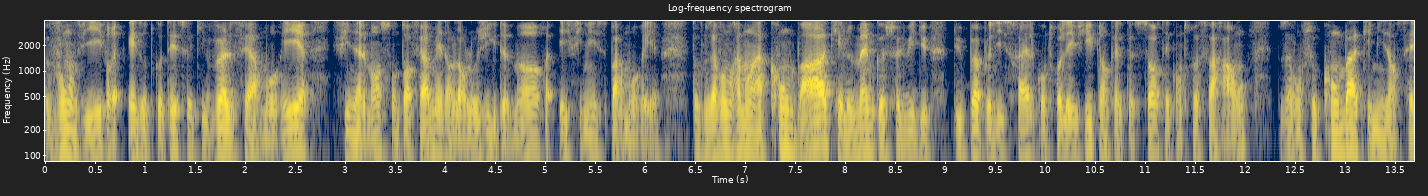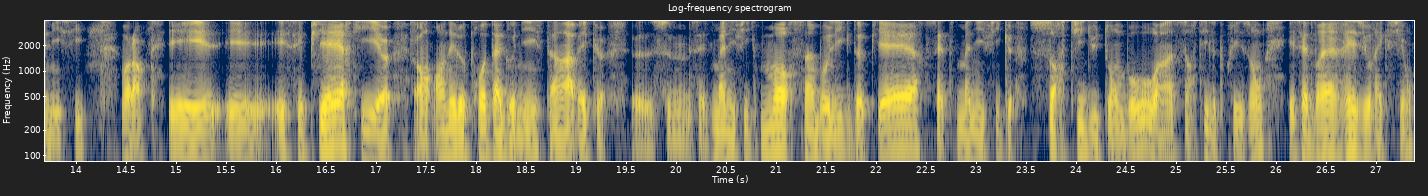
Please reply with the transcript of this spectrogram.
vont vivre et d'autre côté, ceux qui veulent faire mourir finalement sont enfermés dans leur logique de mort et finissent par mourir. Donc nous avons vraiment un combat qui est le même que celui du, peuple d'Israël contre l'Égypte en quelque sorte et contre Pharaon. Nous avons ce combat qui est mis en scène ici. Voilà. Et, c'est Pierre qui euh, en, est le protagoniste, hein, avec euh, cette magnifique mort symbolique de Pierre, cette magnifique sortie du tombeau, hein, sortie de prison, et cette vraie résurrection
